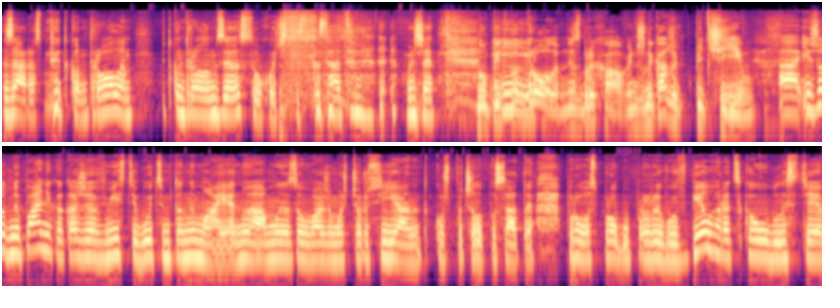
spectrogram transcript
зараз під контролем, під контролем ЗСУ, хочеться сказати вже Ну, під І- контролем, не збрехав. Він ж не каже під чиїм. а, І жодної паніки каже, в місті буцімто немає. Ну а ми зауважимо, що росіяни також почали писати про спробу прориву в Білгородській області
